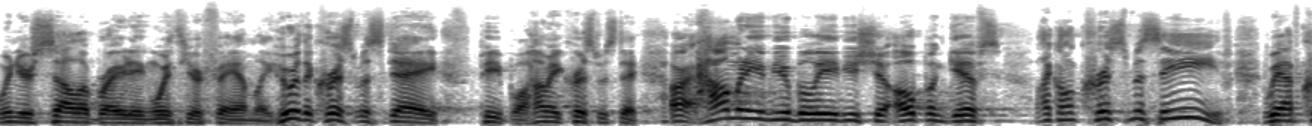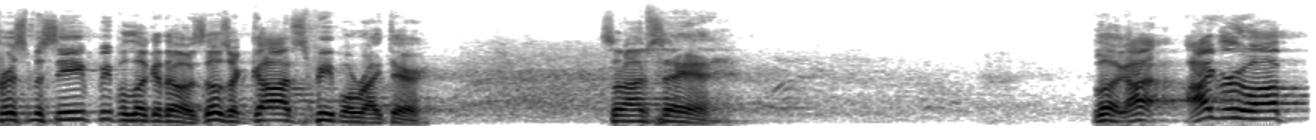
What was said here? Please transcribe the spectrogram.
when you're celebrating with your family? Who are the Christmas Day people? How many Christmas Day? All right, how many of you believe you should open gifts like on Christmas Eve? We have Christmas Eve. People, look at those. Those are God's people right there. That's what I'm saying. Look, I, I grew up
